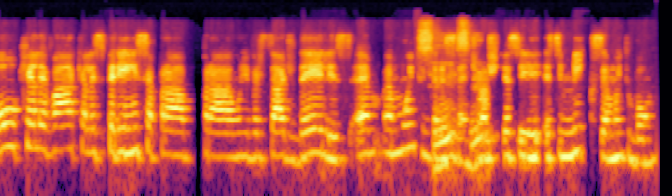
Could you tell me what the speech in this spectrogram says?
ou quer levar aquela experiência para a universidade deles, é, é muito interessante. Sim, sim. Eu acho que esse, esse mix é muito bom.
